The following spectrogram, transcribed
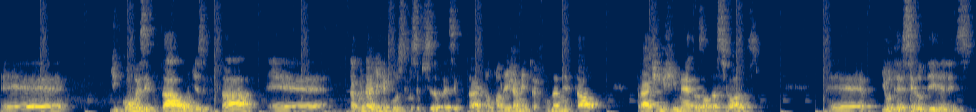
é, de como executar, onde executar, é, da quantidade de recursos que você precisa para executar. Então, o planejamento é fundamental para atingir metas audaciosas. É, e o terceiro deles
